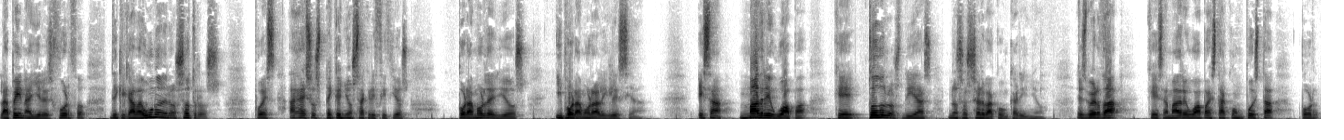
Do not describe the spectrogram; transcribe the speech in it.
la pena y el esfuerzo de que cada uno de nosotros pues haga esos pequeños sacrificios por amor de Dios y por amor a la Iglesia. Esa madre guapa que todos los días nos observa con cariño. Es verdad que esa madre guapa está compuesta por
